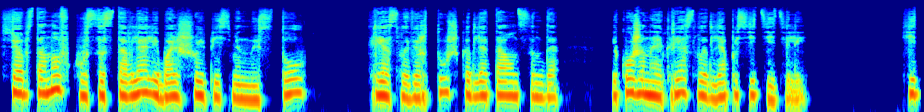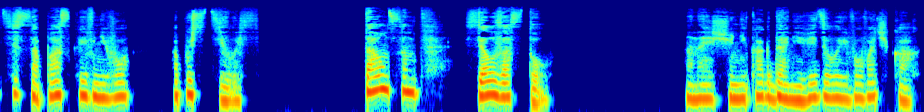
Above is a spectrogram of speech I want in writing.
Всю обстановку составляли большой письменный стол, кресло-вертушка для Таунсенда и кожаное кресло для посетителей. Китти с опаской в него опустилась. Таунсенд сел за стол. Она еще никогда не видела его в очках,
